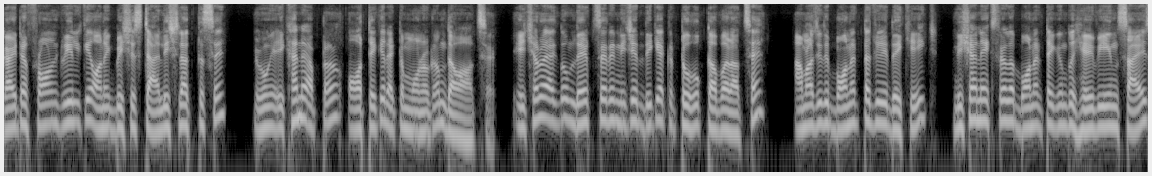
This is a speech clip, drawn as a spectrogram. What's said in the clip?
গাড়িটার ফ্রন্ট গ্রিলকে অনেক বেশি স্টাইলিশ লাগতেছে এবং এখানে আপনার অটেকের একটা মনোগ্রাম দেওয়া আছে। এছাড়াও একদম লেফট সাইডের নিচের দিকে একটা টোহক কাভার আছে। আমরা যদি বনেটটা যদি দেখি নিশান এক্সপ্রেলের বনেটটা কিন্তু হেভি ইন সাইজ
